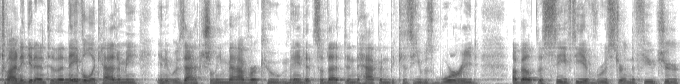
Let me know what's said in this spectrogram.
trying to get into the Naval Academy, and it was actually Maverick who made it so that didn't happen because he was worried about the safety of Rooster in the future.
